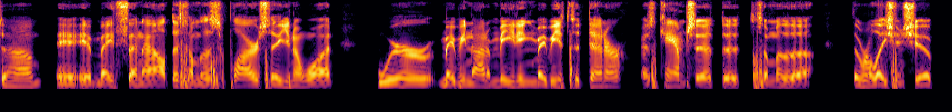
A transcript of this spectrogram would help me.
um, it, it, may thin out. That some of the suppliers say, you know what, we're maybe not a meeting, maybe it's a dinner. As Cam said, that some of the the relationship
